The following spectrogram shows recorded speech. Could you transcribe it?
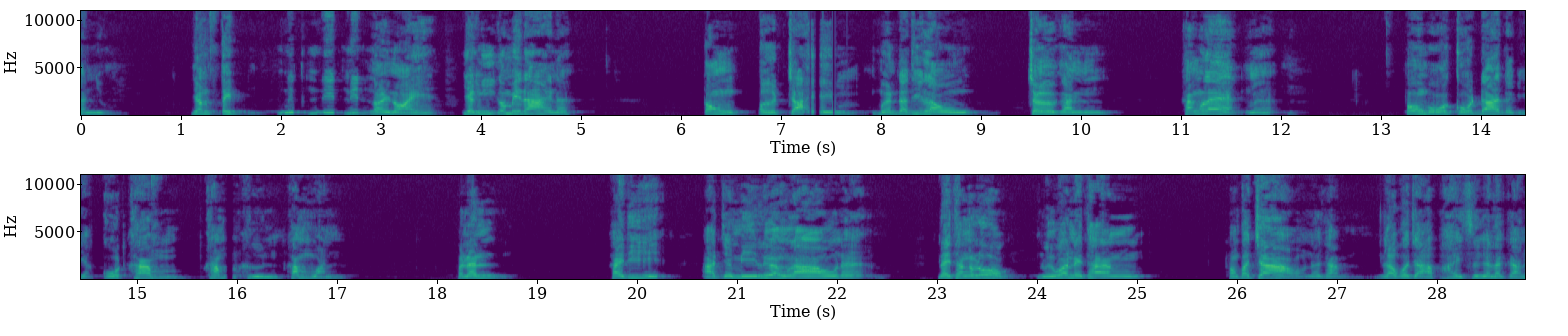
กันอยู่ ยังติดนิดนิดนิดหน่อยหน่อยอย่างนี้ก็ไม่ได้นะ ต้องเปิดใจเหมือนแต่ที่เราเจอกันครั้งแรกนะพระองค์บอกว่าโกรธได้แต่อย่าโกรธข้ามข้ามคืนข้ามวัน เพราะนั้น ใครที่อาจจะมีเรื่องราวนะ ในทางโลกหรือว่าในทางของพระเจ้านะครับ เราก็จะอภัยซึ่งกันและกัน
